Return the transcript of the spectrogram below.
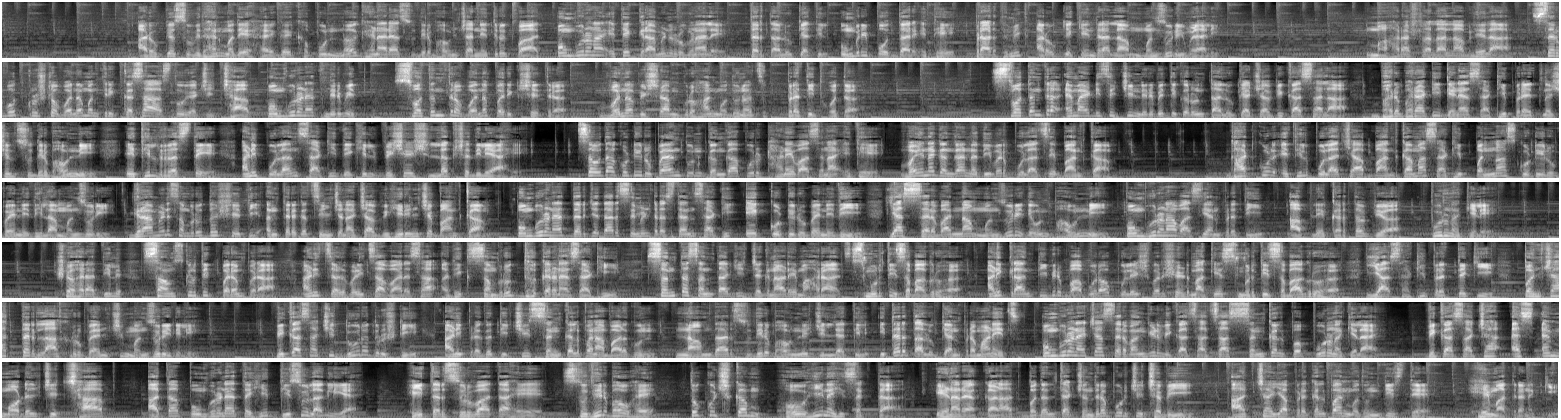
आरोग्य सुविधांमध्ये हयगय खपून न घेणाऱ्या सुधीर भाऊंच्या नेतृत्वात पोंभुर्णा येथे ग्रामीण रुग्णालय तर तालुक्यातील उमरी पोद्दार येथे प्राथमिक आरोग्य केंद्राला मंजुरी मिळाली. महाराष्ट्राला लाभलेला सर्वोत्कृष्ट वनमंत्री कसा असतो याची छाप पोंभुर्ण्यात निर्मित स्वतंत्र वन परिक्षेत्र वन विश्रामगृहांमधूनच प्रतीत होतं. स्वतंत्र एम आय डी सी ची निर्मिती करून तालुक्याच्या विकासाला भरभराटी देण्यासाठी प्रयत्नशील सुधीर भाऊंनी येथील रस्ते आणि पुलांसाठी देखील विशेष लक्ष दिले आहे. चौदा कोटी रुपयांतून गंगापूर ठाणे वासना येथे वैनगंगा नदीवर पुलाचे बांधकाम घाटकुळ येथील पुलाच्या बांधकामासाठी पन्नास कोटी रुपये निधीला मंजुरी. ग्रामीण समृद्ध शेती अंतर्गत सिंचनाच्या विहिरींचे बांधकाम. पोंभुरण्यात दर्जेदार सिमेंट रस्त्यांसाठी एक कोटी रुपये निधी. या सर्वांना मंजुरी देऊन भाऊंनी पोंभुर्णावासियांप्रती आपले कर्तव्य पूर्ण केले. शहरातील सांस्कृतिक परंपरा आणि चळवळीचा वारसा अधिक समृद्ध करण्यासाठी संत संताजी जगनाडे महाराज स्मृती सभागृह आणि क्रांतीवीर बाबूराव पुलेश्वर शेडमाके स्मृती सभागृह यासाठी प्रत्येकी पंच्याहत्तर लाख रुपयांची मंजुरी दिली. विकासाची दूरदृष्टी आणि प्रगतीची संकल्पना बाळगून नामदार सुधीर भाऊंनी जिल्ह्यातील इतर तालुक्यांप्रमाणेच पुंभुरण्याच्या सर्वांगीण विकासाचा संकल्प पूर्ण केलाय. विकासाच्या एस एम मॉडेलची छाप आता पोंभुर्ण्यातही दिसू लागली आहे. ही तर सुरुवात आहे. सुधीर भाऊ है तो कुछ कम हो ही नाही सकता. येणाऱ्या काळात बदलत्या चंद्रपूरची छबी आजच्या या प्रकल्पांमधून दिसते. हे मात्र नक्की.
